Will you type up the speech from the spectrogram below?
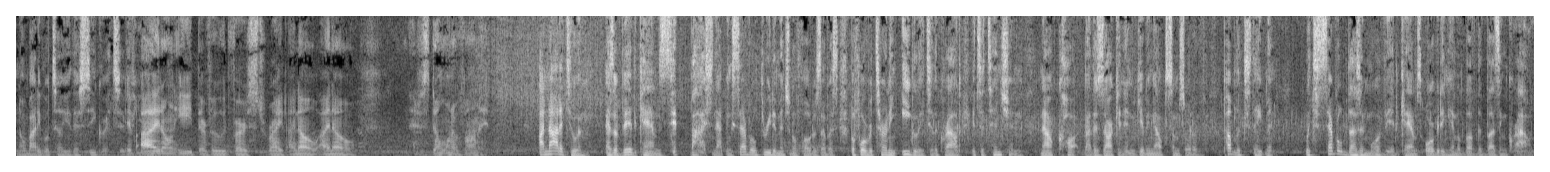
nobody will tell you their secrets if, If you... I don't eat their food first, right? I know, I know. I just don't want to vomit. I nodded to him as a vid cam zipped by, snapping several three dimensional photos of us before returning eagerly to the crowd, its attention now caught by the Zarkanin giving out some sort of public statement, with several dozen more vid cams orbiting him above the buzzing crowd,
